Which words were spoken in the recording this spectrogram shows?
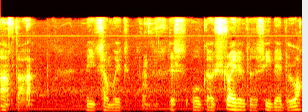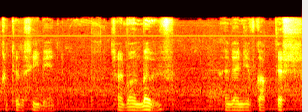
after. Need somewhere to, this will go straight into the seabed, lock it to the seabed so it won't move and then you've got this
